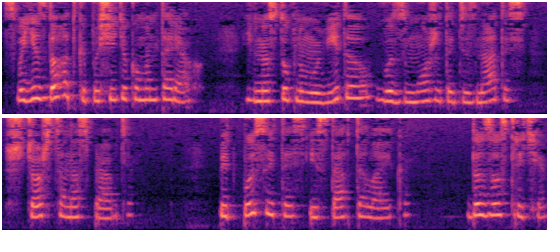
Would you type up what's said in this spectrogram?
Свої здогадки пишіть у коментарях, і в наступному відео ви зможете дізнатись, що ж це насправді. Підписуйтесь і ставте лайки. До зустрічі!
